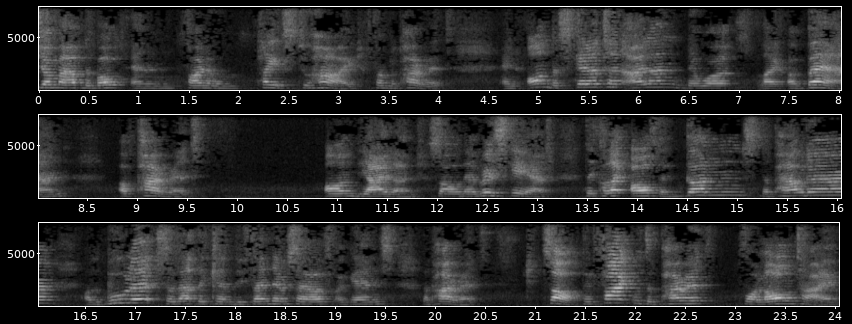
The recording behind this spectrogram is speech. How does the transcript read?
jump out of the boat and find a place to hide from the pirates. And on the skeleton island, there was like a band of pirates on the island. So they're very scared. They collect all the guns, the powder, or the bullets so that they can defend themselves against the pirates. So they fight with the pirates for a long time.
